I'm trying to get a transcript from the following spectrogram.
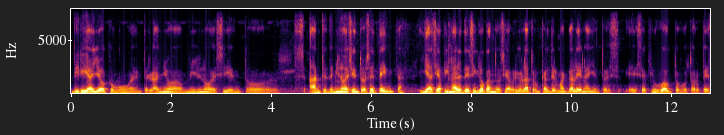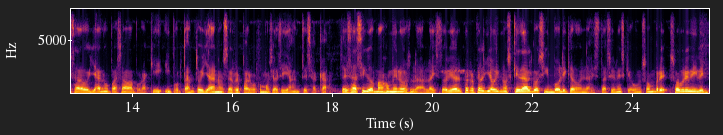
diría yo, como entre el año 1900, antes de 1970 y hacia finales del siglo cuando se abrió la troncal del Magdalena y entonces ese flujo automotor pesado ya no pasaba por aquí y por tanto ya no se reparó como se hacía antes acá. Entonces ha sido más o menos la, la historia del ferrocarril y hoy nos queda algo simbólico en las estaciones que aún sobre, sobreviven,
